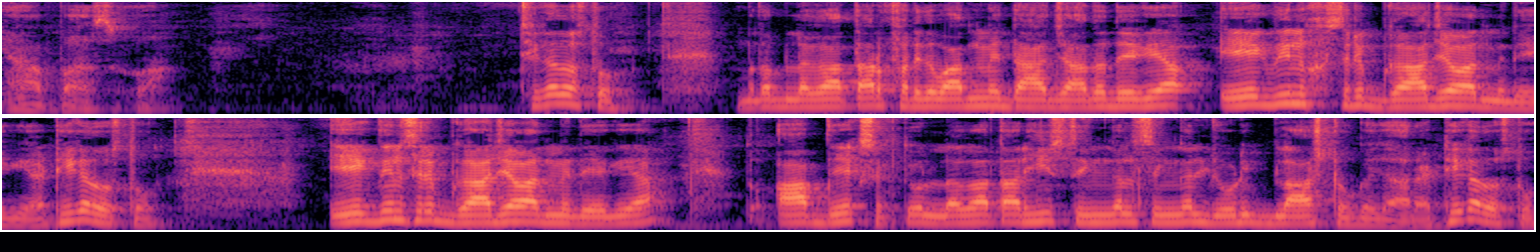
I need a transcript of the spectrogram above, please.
यहाँ पास हुआ। ठीक है दोस्तों? मतलब लगातार फरीदाबाद में ज़्यादा दे गया। एक दिन सिर्फ़ गाज़ियाबाद में दे गया। ठीक है दोस्तों? एक दिन सिर्फ़ गाज़ियाबाद में दे गया। तो आप देख सकते हो, लगातार ही सिंगल सिंगल जोड़ी ब्लास्ट होकर जा रहा है। ठीक है दोस्तों?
